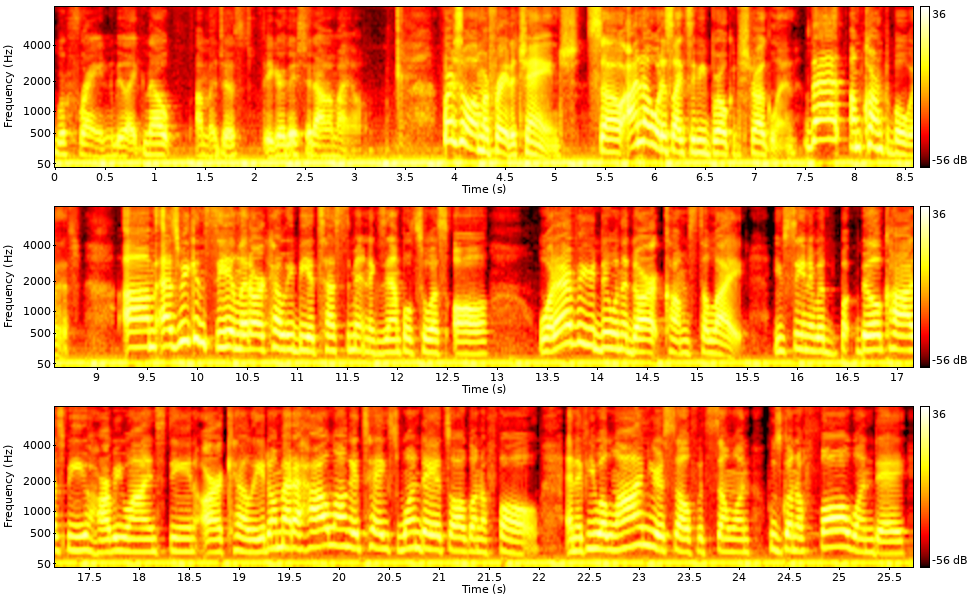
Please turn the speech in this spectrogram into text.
refrain and be like, nope, I'm gonna just figure this shit out on my own? First of all, I'm afraid of change. So I know what it's like to be broke and struggling. That I'm comfortable with. Um, as we can see, and let R. Kelly be a testament and example to us all, whatever you do in the dark comes to light. You've seen it with B- Bill Cosby, Harvey Weinstein, R. Kelly. It don't matter how long it takes, one day it's all going to fall. And if you align yourself with someone who's going to fall one day,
